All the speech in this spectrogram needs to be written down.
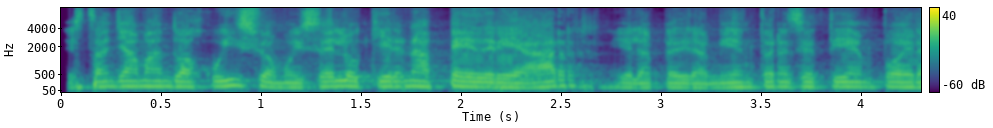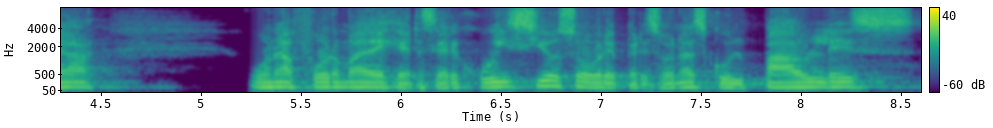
Están llamando a juicio, a Moisés lo quieren apedrear y el apedreamiento en ese tiempo era una forma de ejercer juicio sobre personas culpables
